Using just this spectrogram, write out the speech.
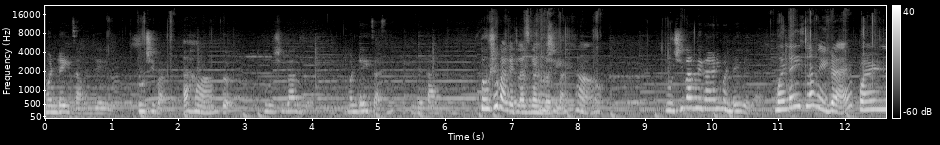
मंडईचा म्हणजे तुळशीबाग. हां. त- तुळशीबाग मंडईचा म्हणजे काय? तुळशीबागेतलाच गणपती. हां. तुळशीबाग वेगळा आणि मंडई वेगळा. आहे. मंडईतला वेगळा आहे पण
